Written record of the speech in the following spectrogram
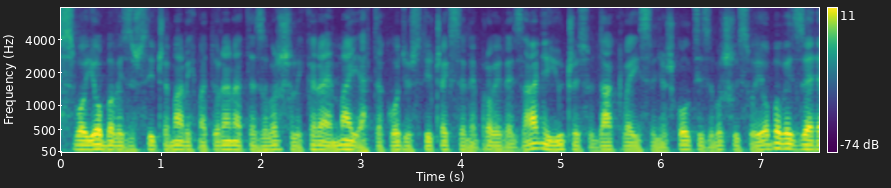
svoji obaveze što se tiče malih maturanata završili krajem maja, također što se tiče eksterne provjere zanje. Juče su dakle i srednjoškolci završili svoje obaveze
